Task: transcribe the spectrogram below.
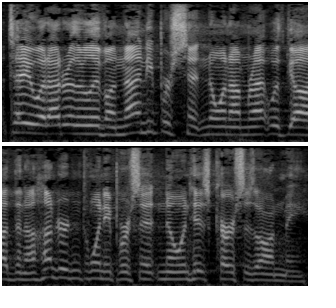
I tell you what, I'd rather live on 90% knowing I'm right with God than 120% knowing his curse is on me.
